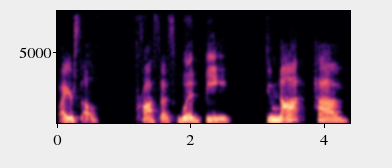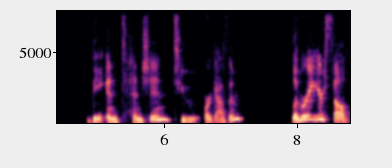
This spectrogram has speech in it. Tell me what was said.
by yourself process would be do not have the intention to orgasm. Liberate yourself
